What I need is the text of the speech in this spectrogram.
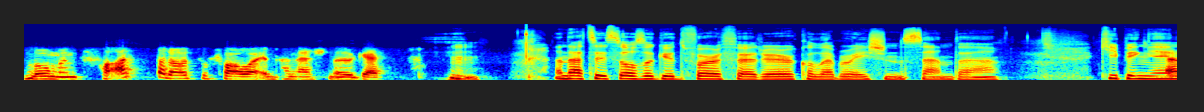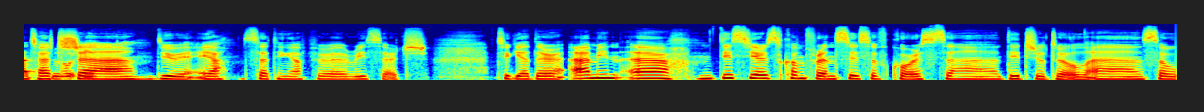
moments for us, but also for our international guests. Hmm. And that is also good for further collaborations and uh, keeping in Absolutely. touch, uh, doing yeah, setting up uh, research together. I mean, uh, this year's conference is of course uh, digital, uh, so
